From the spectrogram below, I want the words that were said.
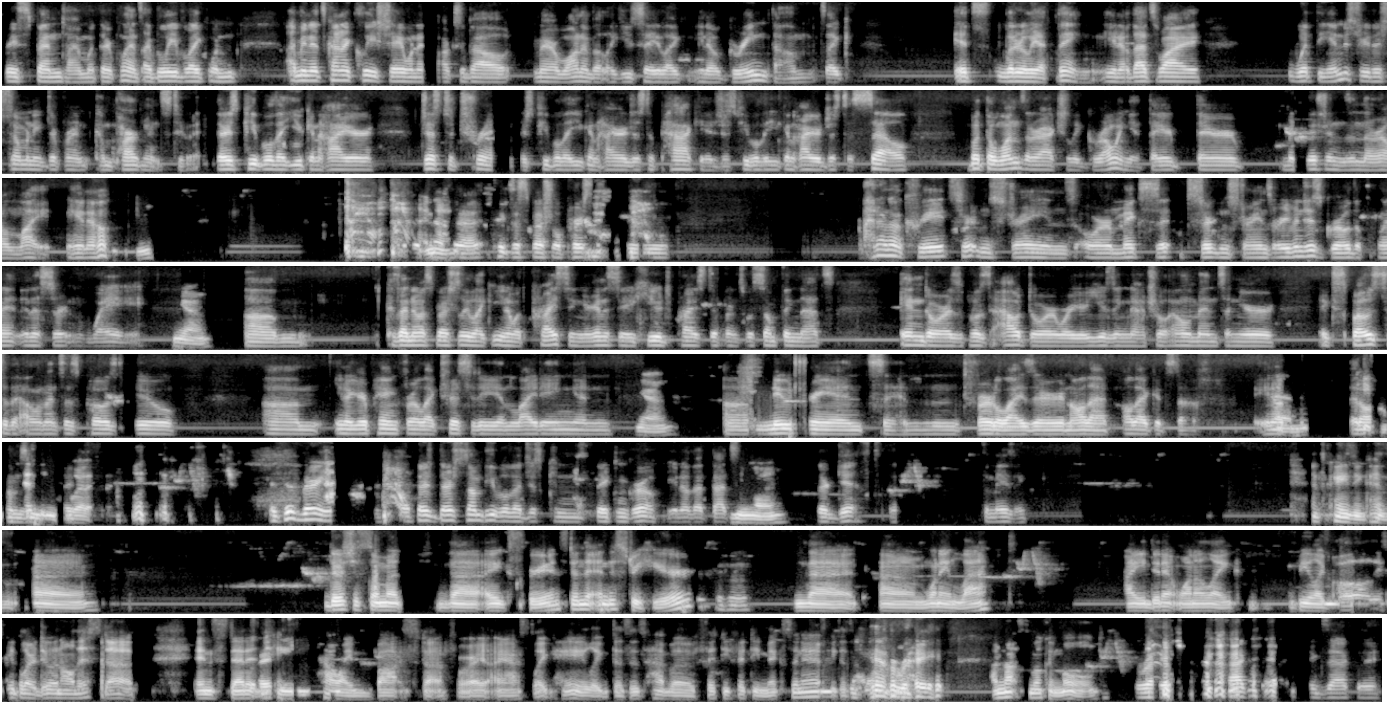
they spend time with their plants. I believe, like when, I mean, it's kind of cliche when it talks about marijuana, but like you say, like you know, green thumb. It's like, it's literally a thing. You know, that's why with the industry, there's so many different compartments to it. There's people that you can hire just to trim. There's people that you can hire just to package. There's people that you can hire just to sell. But the ones that are actually growing it, they're they're magicians in their own light. You know, I know. It takes a special person to, I don't know, create certain strains or mix it- certain strains, or even just grow the plant in a certain way. Yeah. um because i know especially like you know with pricing you're going to see a huge price difference with something that's indoor as opposed to outdoor where you're using natural elements and you're exposed to the elements as opposed to um you know you're paying for electricity and lighting and Yeah. um, nutrients and fertilizer and all that all that good stuff you know And it all comes in it. it's just very But there's there's some people that just can they can grow. You know that that's Yeah. their gift. It's amazing. It's crazy because uh, there's just so much that I experienced in the industry here Mhm. that um, when I left, I didn't want to like be like, oh, these people are doing all this stuff. Instead, it Right. changed how I bought stuff. Where I, I asked, like, hey, like, does this have a 50 50 mix in it? Mm-hmm. Because I don't yeah, right. I'm not smoking mold. right, exactly, exactly.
